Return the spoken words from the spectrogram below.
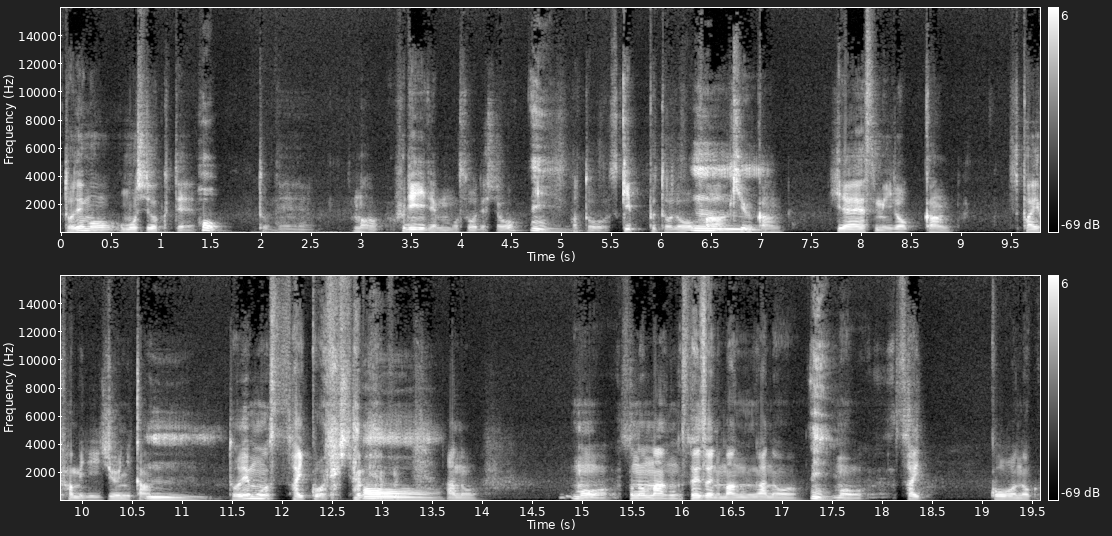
どれも面白くて。ほとねまあフリーレンもそうでしょ？う、え。あとスキップとローファー9巻、平休み6巻スパイファミリー12え巻、うんどれも最高でしたね。あのもうその漫それぞれの漫画のええもう最高の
